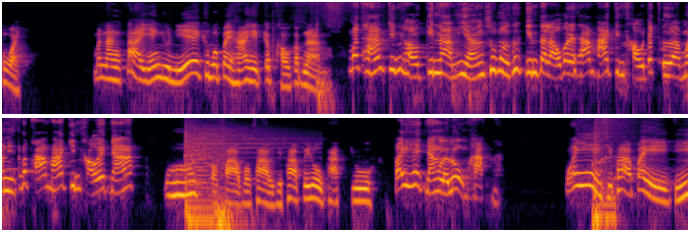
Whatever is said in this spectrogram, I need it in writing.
ห่วยมานั่งใต้หยังอยู่นี่คือบ่ไปหาเห็ดกับเขาวกับน้ำมา ถามกินเขาวกินน้ำอีหยังซุมือคือกินแต่เหล้าบ่ได้ถามหากินเขาวจักเทื่อมื้อนี้จะมาถามหากินเขาวเฮ็ดหยังโอ้ยเปล่าเปล่าเปล่าเปล่าสิพาไปโรงพักอยู่ไปเฮ็ดหยังล่ะโรงพักน่ะไว้สิพาไปดี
